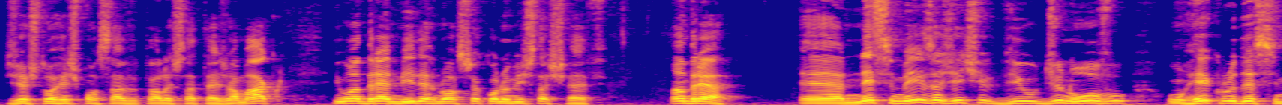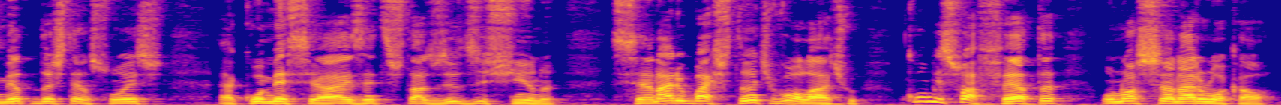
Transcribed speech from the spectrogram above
gestor responsável pela estratégia macro, e o André Miller, nosso economista-chefe. André, é, nesse mês a gente viu de novo um recrudescimento das tensões é, comerciais entre Estados Unidos e China. Cenário bastante volátil. Como isso afeta o nosso cenário local?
